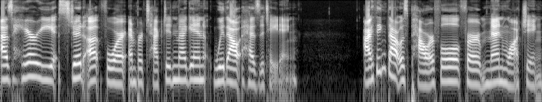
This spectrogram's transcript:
as Harry stood up for and protected Meghan without hesitating. I think that was powerful for men watching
